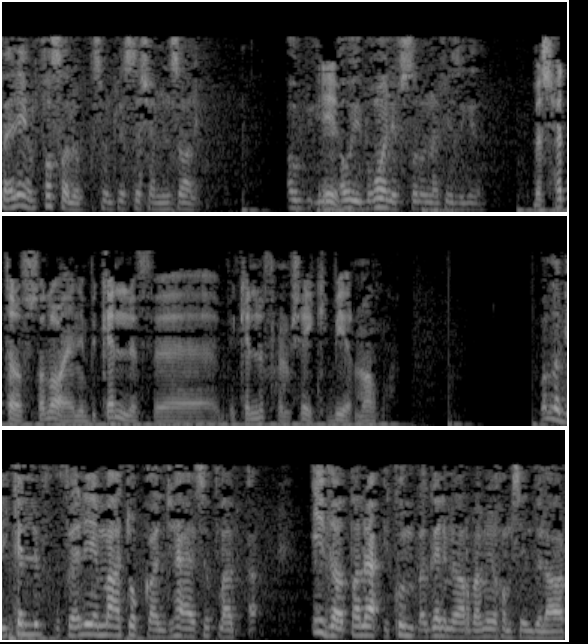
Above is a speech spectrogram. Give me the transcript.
فعليا انفصلوا قسم PlayStation من سوني. أو إيه؟ أو يبغون يفصلون في زي كذا. بس حتى لو فصلوه يعني بكلف آه، بكلفهم شيء كبير مرة. والله بيكلف وفعليا ما أتوقع الجهاز يطلع إذا طلع يكون بأقل من 450 دولار.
